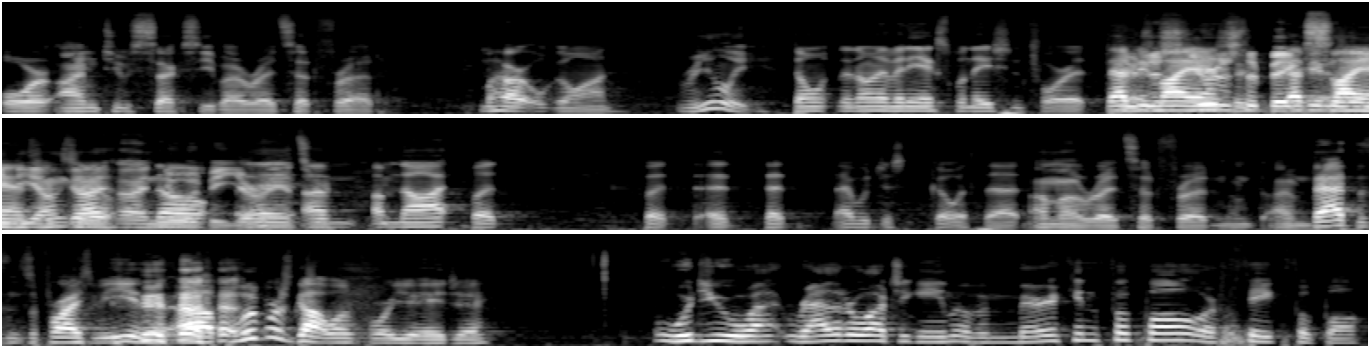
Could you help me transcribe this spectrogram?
or "I'm Too Sexy" by Right Said Fred? My heart will go on. Really? Don't I don't have any explanation for it. That'd you're be just, my you're answer. just a big That'd Celine Dion guy. too. I knew it would be your I, answer. I'm I'm not, but but uh, that I would just go with that. I'm a Right Said Fred. I'm, I'm That doesn't surprise me either. uh, Blooper's got one for you, AJ. Would you wa- rather watch a game of American football or fake football?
